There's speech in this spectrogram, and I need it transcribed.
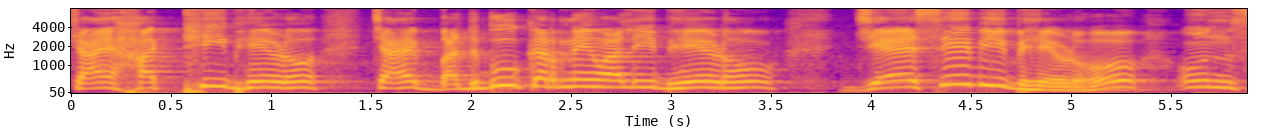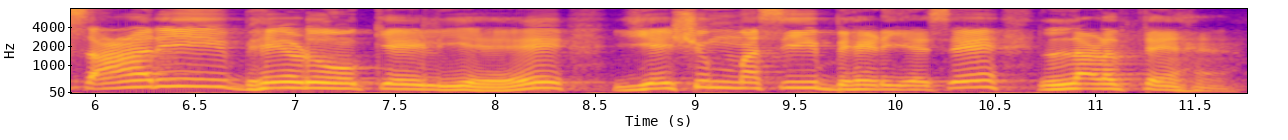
चाहे हट्ठी भेड़ हो, चाहे बदबू करने वाली भेड़ हो, जैसे भी भेड़ हो, उन सारी भेड़ों के लिए यीशु मसीह भेड़िए से लड़ते हैं।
